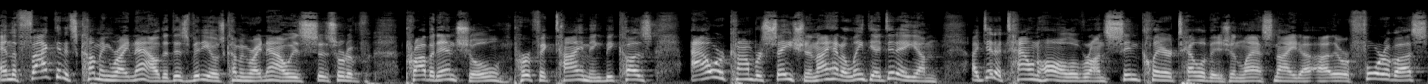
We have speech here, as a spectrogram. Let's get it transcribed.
And the fact that it's coming right now, that this video is coming right now is sort of providential, perfect timing because our conversation, and I had a lengthy, I did a, um, I did a town hall over on Sinclair television last night. Uh, uh, there were four of us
